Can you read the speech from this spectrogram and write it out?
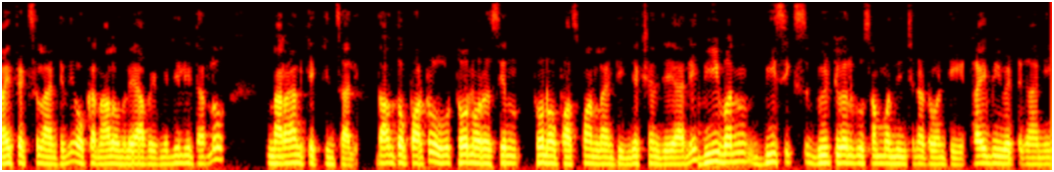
మైఫెక్స్ లాంటిది ఒక నాలుగు వందల యాభై మిల్లీలీటర్లు నరానికి ఎక్కించాలి దాంతోపాటు టోనోరెసిన్ టోనోపాస్మాన్ లాంటి ఇంజెక్షన్ చేయాలి. B one B six B కు సంబంధించినటువంటి ట్రైబీవెట్ కానీ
